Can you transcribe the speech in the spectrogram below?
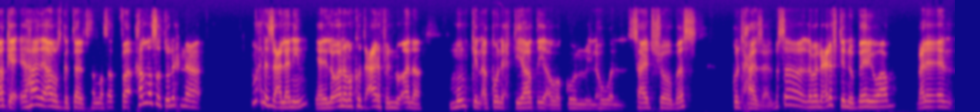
okay هذه Arabs Got Talent خلصت. فخلصت ونحن ما إحنا زعلانين. يعني لو أنا ما كنت عارف إنه أنا ممكن أكون احتياطي أو أكون اللي هو ال side show بس كنت حازعل. بس لما عرفت إنه Berywam بعدين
